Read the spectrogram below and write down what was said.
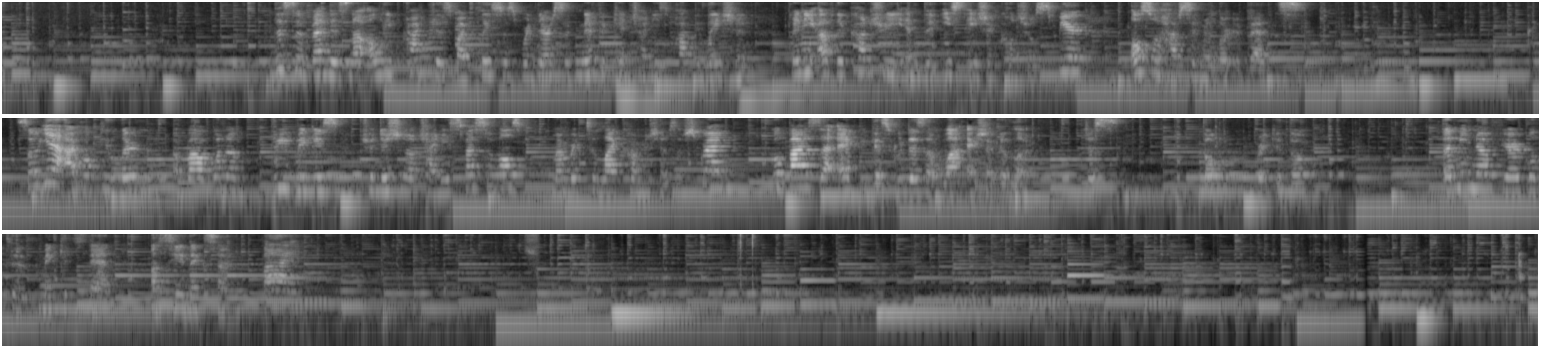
This event is not only practiced by places where there is significant Chinese population, many other countries in the East Asian cultural sphere also have similar events. So yeah, I hope you learned about one of the three biggest traditional Chinese festivals. Remember to like, comment, and subscribe. Go buy us that egg because who doesn't want extra good luck? Just don't break it though. Let me know if you're able to make it stand. I'll see you next time. Bye!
